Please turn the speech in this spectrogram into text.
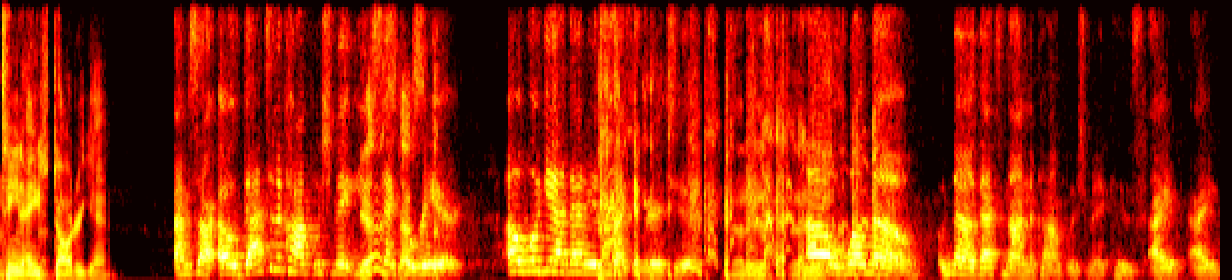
teenage daughter yet. i'm sorry oh that's an accomplishment you Yes, said that's career oh well yeah that is my career too That is. That is. oh well no no that's not an accomplishment because i i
